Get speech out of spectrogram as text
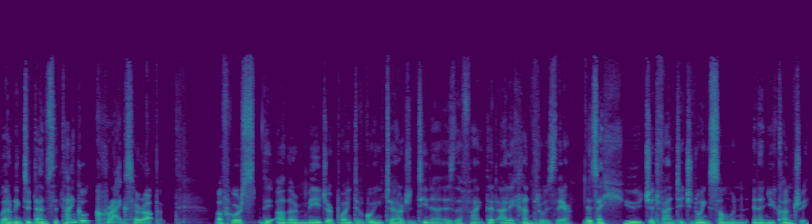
learning to dance the tango cracks her up. Of course, the other major point of going to Argentina is the fact that Alejandro is there. It's a huge advantage knowing someone in a new country.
